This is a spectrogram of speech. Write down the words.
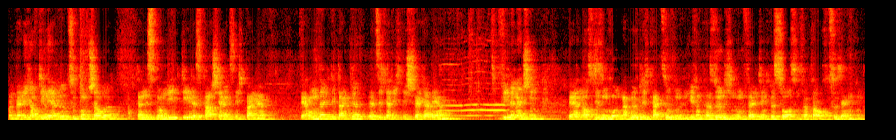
Und wenn ich auf die nähere Zukunft schaue, dann ist nun die Idee des Carsharings nicht bange. Der Umweltgedanke wird sicherlich nicht schwächer werden. Viele Menschen werden aus diesem Grund nach Möglichkeit suchen, in ihrem persönlichen Umfeld den Ressourcenverbrauch zu senken.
